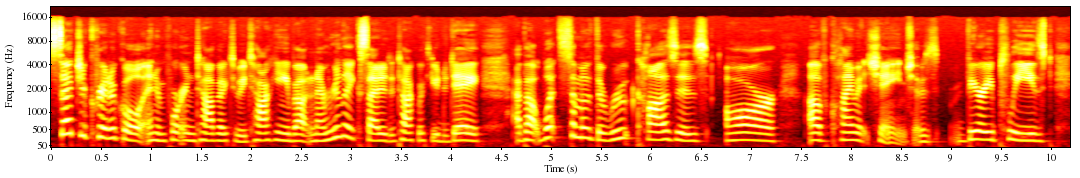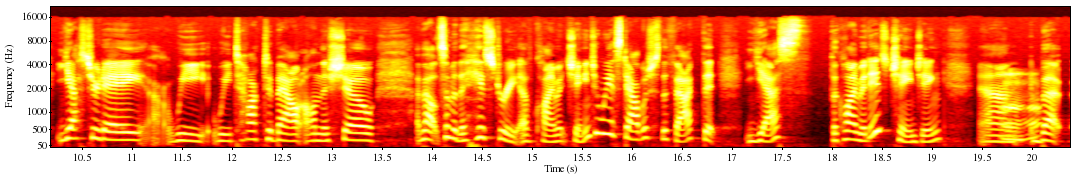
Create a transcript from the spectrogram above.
such a critical and important topic to be talking about, and I'm really excited to talk with you today about what some of the root causes are of climate change. I was very pleased yesterday. Uh, we we talked about on the show about some of the history of climate change, and we established the fact that yes. The climate is changing, um, but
